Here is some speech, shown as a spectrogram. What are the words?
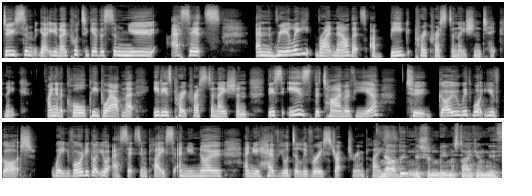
do some, you know, put together some new assets. And really, right now, that's a big procrastination technique. I'm going to call people out on that. It is procrastination. This is the time of year to go with what you've got, where you've already got your assets in place and you know and you have your delivery structure in place. No, I think this shouldn't be mistaken with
